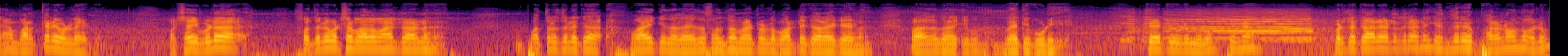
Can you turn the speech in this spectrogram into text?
ഞാൻ വർക്കരെ ഉള്ളതാണ്. പക്ഷേ ഇവിടെ സ്വജനപക്ഷപാതമായിട്ടാണ് പത്രത്തിലൊക്കെ വായിക്കുന്നത്. അതായത് സ്വന്തമായിട്ടുള്ള പാർട്ടിക്കാരെയൊക്കെയാണ് ബാക്കി കൂടി കയറ്റി വിടുന്നതും. പിന്നെ ഇപ്പോഴത്തെ കാലഘട്ടത്തിലാണെങ്കിൽ എന്തൊരു ഭരണമെന്ന് പോലും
